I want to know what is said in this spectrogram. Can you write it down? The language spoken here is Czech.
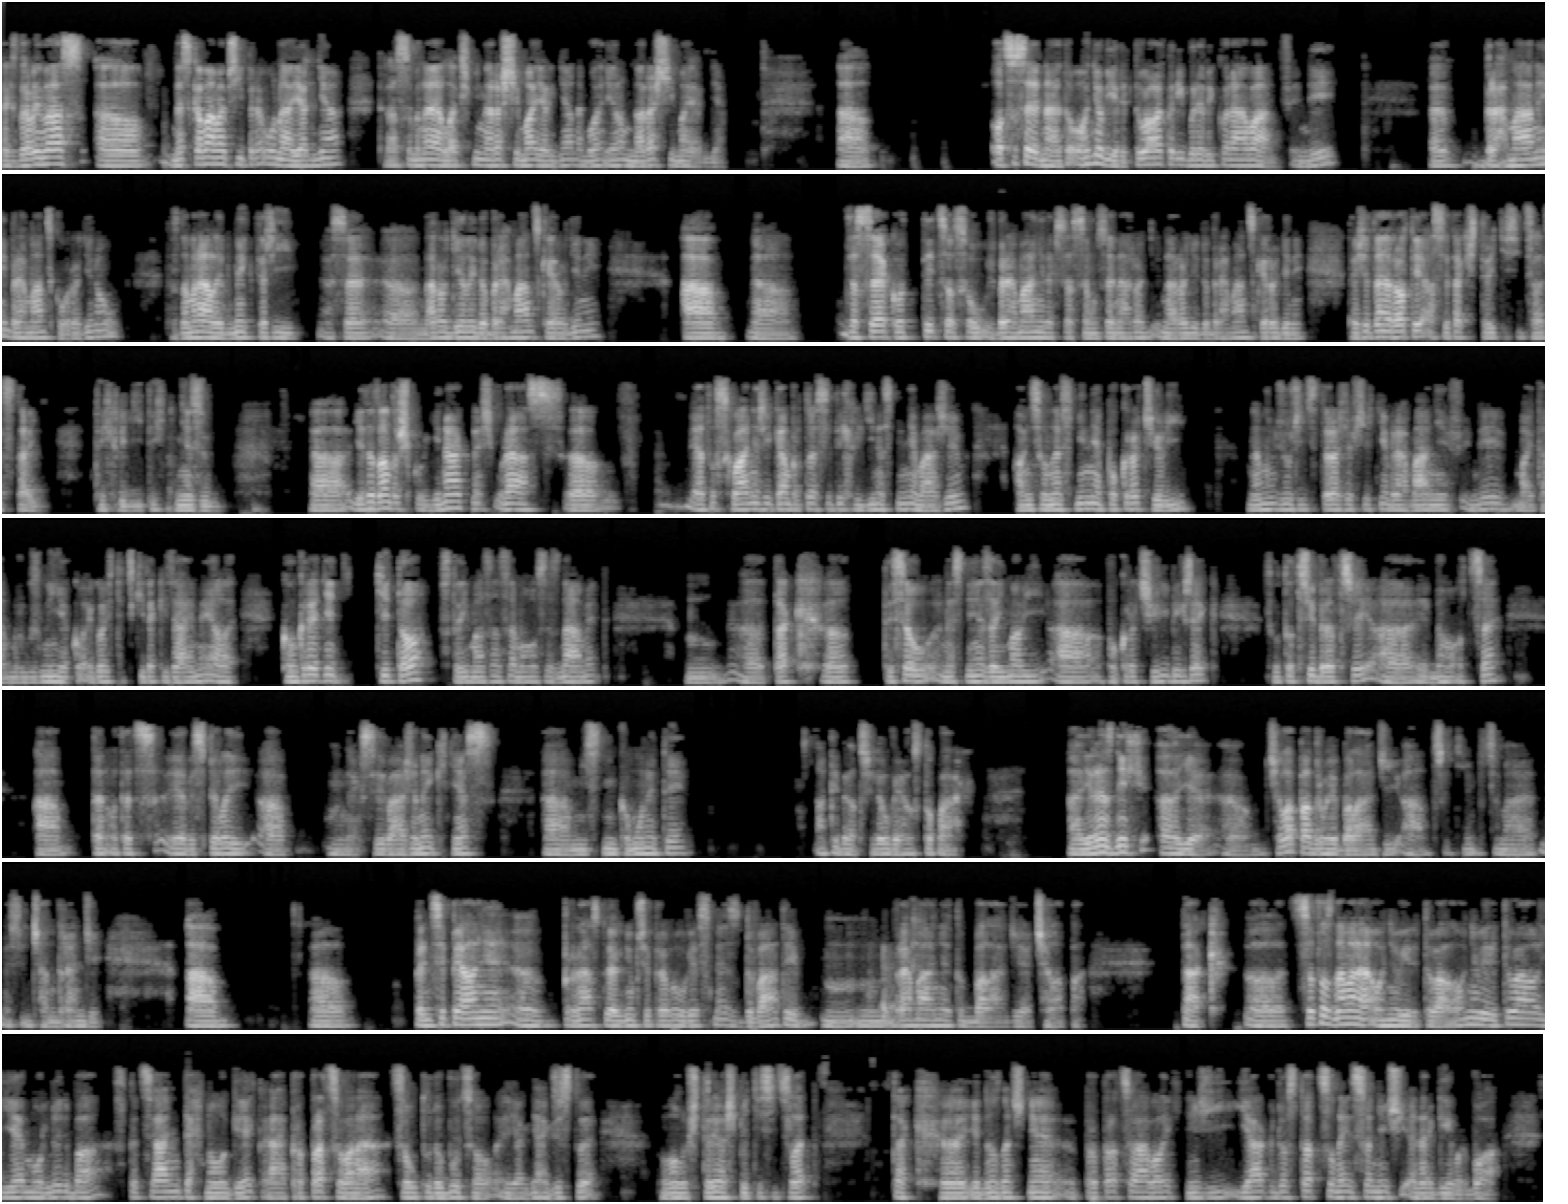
Tak zdravím vás. Dneska máme přípravu na jagňa, která se jmenuje Lakšmi Narašima jagňa, nebo jenom Narašima jagňa. O co se jedná? Je to ohňový rituál, který bude vykonáván v Indii e, brahmány, brahmánskou rodinou, to znamená lidmi, kteří se narodili do brahmánské rodiny a zase jako ty, co jsou už brahmáni, tak se zase musí narodit, narodit do brahmánské rodiny. Takže ten rod je asi tak 4000 let starý, těch lidí, těch knězů. Je to tam trošku jinak než u nás. Já to schválně říkám, protože si těch lidí nesmírně vážím a oni jsou nesmírně pokročilí. Nemůžu říct teda, že všichni brahmáni v Indii mají tam různý jako egoistický taky zájmy, ale konkrétně tito, s kterými jsem se mohl seznámit, mm, tak ty jsou nesmírně zajímaví a pokročilí, bych řekl. Jsou to tři bratři a jednoho otce a ten otec je vyspělý a hm, jaksi vážený kněz a místní komunity a ty bratři jdou v jeho stopách. A jeden z nich eh, je eh, Čelapa, druhý Baláji a třetí se jmenuje, myslím, Chandranji. A, a eh, principiálně pro nás tu jagňu připravují z dva, ty hm, hm, brahmáně, to Baláji a Čelapa. Tak, eh, co to znamená ohňový rituál? Ohňový rituál je modlitba, speciální technologie, která je propracovaná celou tu dobu, co jak existuje, pomalu 4 až 5 tisíc let, tak eh, jednoznačně propracovávali kněží, jak dostat co nejsilnější energii od Boha.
